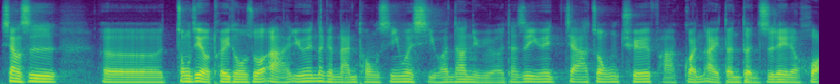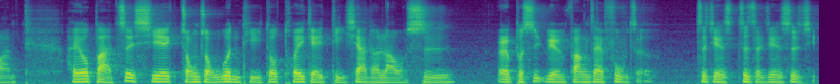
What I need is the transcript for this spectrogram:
像是呃中间有推脱说啊，因为那个男童是因为喜欢他女儿，但是因为家中缺乏关爱等等之类的话，还有把这些种种问题都推给底下的老师，而不是园方在负责这件这整件事情。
